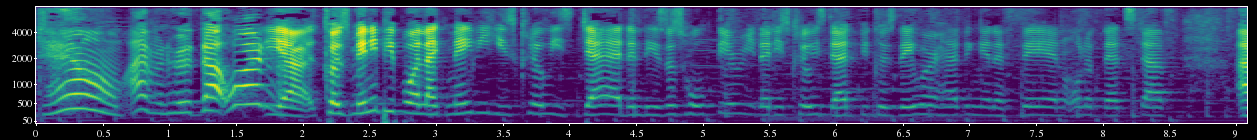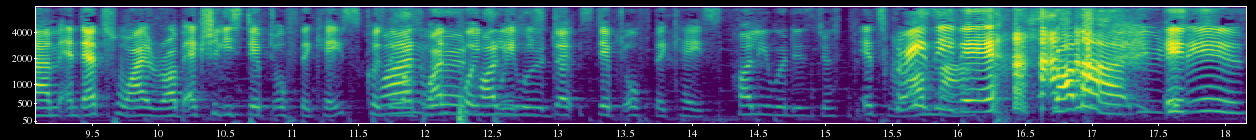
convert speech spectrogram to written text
Damn, I haven't heard that one. yeah, because many people are like, maybe he's Khloé's dad, and there's this whole theory that he's Khloé's dad because they were having an affair and all of that stuff. Um, and that's why Rob actually stepped off the case because there was One point where he ste- stepped off the case. Hollywood is just. It's drama. crazy there. Drama. You it just- is.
